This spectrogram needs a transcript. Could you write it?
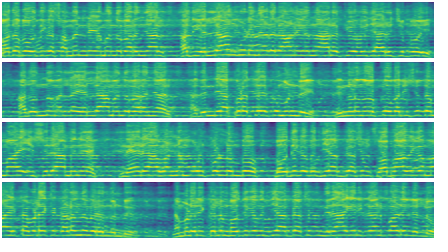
മതഭൗതിക സമന്വയം എന്ന് പറഞ്ഞാൽ അത് എല്ലാം കൂടി നേടലാണ് എന്ന് ആരൊക്കെയോ വിചാരിച്ചു പോയി. അതൊന്നുമല്ല എല്ലാം എന്ന് പറഞ്ഞാൽ അതിന്റെ അപ്പുറത്തേക്കുമുണ്ട്. നിങ്ങൾ നോക്കൂ പരിശുദ്ധമായ ഇസ്ലാമിനെ നേരാവണ്ണം ഉൾക്കൊള്ളുമ്പോൾ ഭൗതിക വിദ്യാഭ്യാസം സ്വാഭാവികമായിട്ട് അവിടേക്ക് കടന്നു വരുന്നുണ്ട്. നമ്മൾ ഒരിക്കലും ഭൗതിക വിദ്യാഭ്യാസത്തെ നിരാകരിക്കാൻ പാടില്ലല്ലോ.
